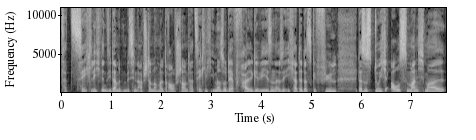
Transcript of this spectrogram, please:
tatsächlich, wenn Sie da mit ein bisschen Abstand nochmal draufschauen, tatsächlich immer so der Fall gewesen? Also ich hatte das Gefühl, dass es durchaus manchmal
